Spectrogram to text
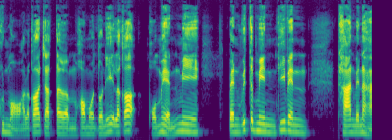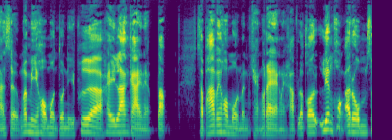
คุณหมอ แล้วก็จะเติมฮอร์โมนตัวนี้ แล้วก็ผมเห็นมี เป็นวิตามินที่เป็นทานเป็นอาหารเสริมก็มีฮอร์โมนตัวนี้เพื่อให้ร่างกายเนี่ยปรับสภาพให้ฮอร์โมนมันแข็งแรงนะครับ แล้วก็เรื่องของอารมณ์ส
